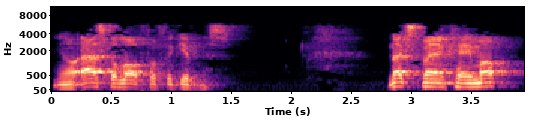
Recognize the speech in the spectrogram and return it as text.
You know, ask Allah for forgiveness. Next man came up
